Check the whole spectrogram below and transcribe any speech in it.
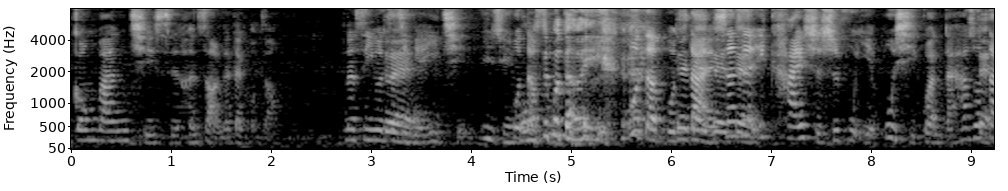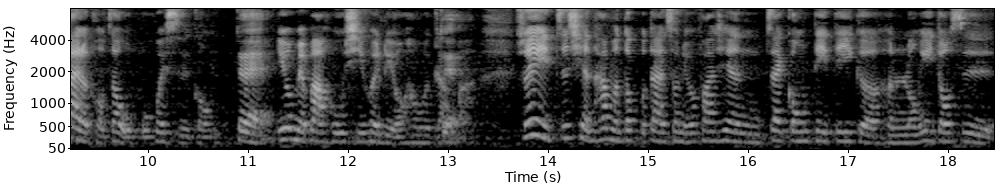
工班其实很少人在戴口罩，那是因为这几年疫情，疫情不得我是不得已。不得不戴，甚至一开始师傅也不习惯戴，他说戴了口罩我不会施工，对，因为没有办法呼吸，会流汗，会干嘛？所以之前他们都不戴的时候，你会发现在工地第一个很容易都是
